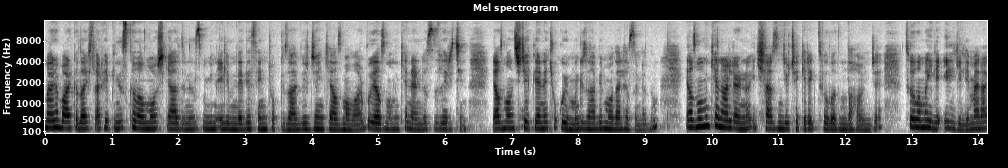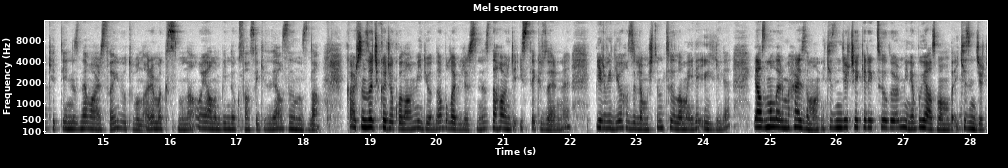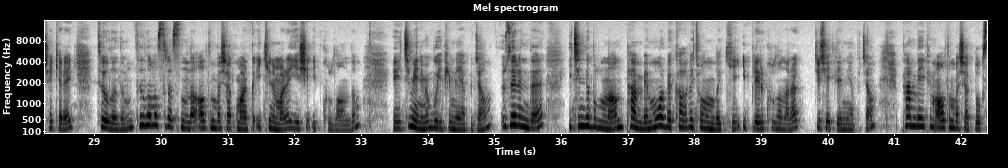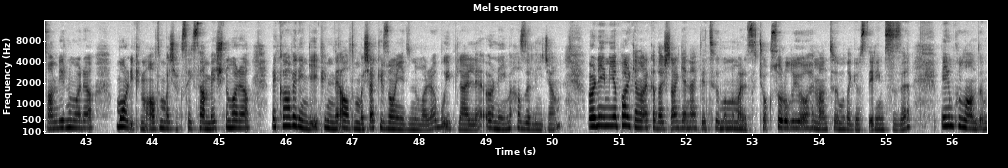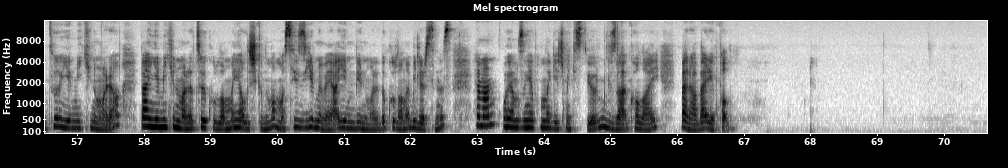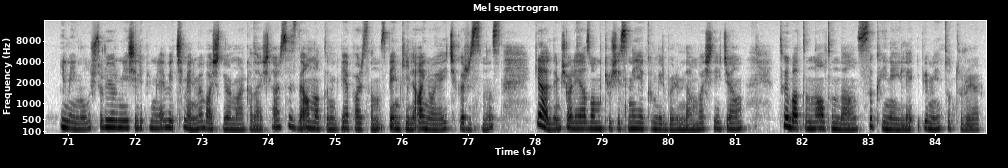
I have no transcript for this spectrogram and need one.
Merhaba arkadaşlar, hepiniz kanalıma hoş geldiniz. Bugün elimde deseni çok güzel bir cenk yazma var. Bu yazmanın kenarında sizler için yazmanın çiçeklerine çok uyumlu güzel bir model hazırladım. Yazmamın kenarlarını ikişer zincir çekerek tığladım daha önce. Tığlama ile ilgili merak ettiğiniz ne varsa YouTube'un arama kısmına Oya'nın 1098 yazdığınızda karşınıza çıkacak olan videoda bulabilirsiniz. Daha önce istek üzerine bir video hazırlamıştım tığlama ile ilgili. Yazmalarımı her zaman iki zincir çekerek tığlıyorum. Yine bu yazmamı da iki zincir çekerek tığladım. Tığlama sırasında Altın Başak marka 2 numara yeşil ip kullandım. E, çimenimi bu ipimle yapacağım. Üzerinde içinde bulunan pembe, mor ve kahve tonundaki ipleri kullanarak çiçeklerini yapacağım. Pembe ipim altın başak 91 numara, mor ipim altın başak 85 numara ve kahverengi ipim de altın başak 117 numara. Bu iplerle örneğimi hazırlayacağım. Örneğimi yaparken arkadaşlar genellikle tığımın numarası çok soruluyor. Hemen tığımı da göstereyim size. Benim kullandığım tığ 22 numara. Ben 22 numara tığ kullanmaya alışkınım ama siz 20 veya 21 numarada kullanabilirsiniz. Hemen oyamızın yapımına geçmek istiyorum. Güzel, kolay. Beraber yapalım. İlmeğimi oluşturuyorum yeşil ipimle ve çimenime başlıyorum arkadaşlar. Siz de anlattığım gibi yaparsanız benimkiyle aynı oyayı çıkarırsınız. Geldim şöyle yazmamın köşesine yakın bir bölümden başlayacağım. Tığ battının altından sık iğne ile ipimi tutturuyorum.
